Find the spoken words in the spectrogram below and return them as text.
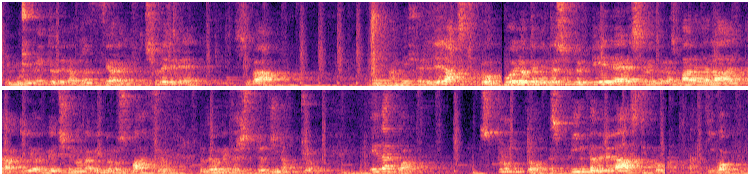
il movimento della trazione, vi faccio vedere, si va a mettere l'elastico, voi lo tenete sotto il piede eh, se avete una sbarra dall'alta, io invece non avendo lo spazio lo devo mettere sotto il ginocchio e da qua sfrutto la spinta dell'elastico attivo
